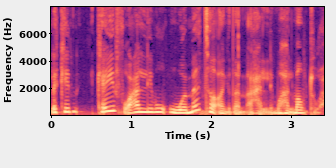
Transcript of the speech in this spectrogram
لكن كيف أعلمه ومتى أيضا أعلمه هالموضوع؟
